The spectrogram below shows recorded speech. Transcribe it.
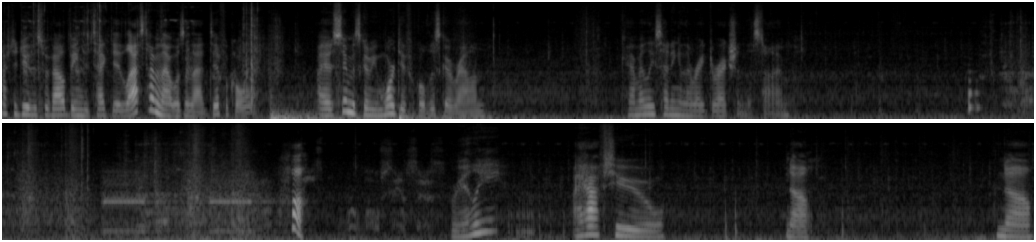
have to do this without being detected. Last time that wasn't that difficult. I assume it's going to be more difficult this go round. Okay, I'm at least heading in the right direction this time. Huh. Really? I have to... No. No.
